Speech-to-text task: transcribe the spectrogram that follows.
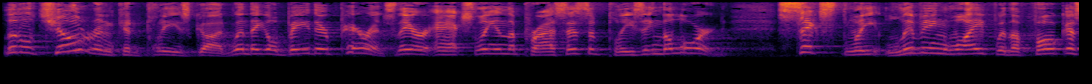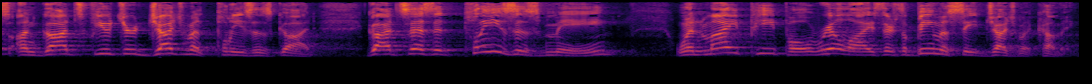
Little children can please God when they obey their parents. They are actually in the process of pleasing the Lord. Sixthly, living life with a focus on God's future judgment pleases God. God says it pleases me when my people realize there's a Bema Seat judgment coming.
